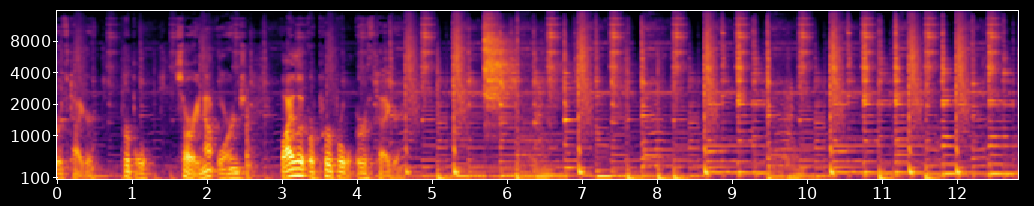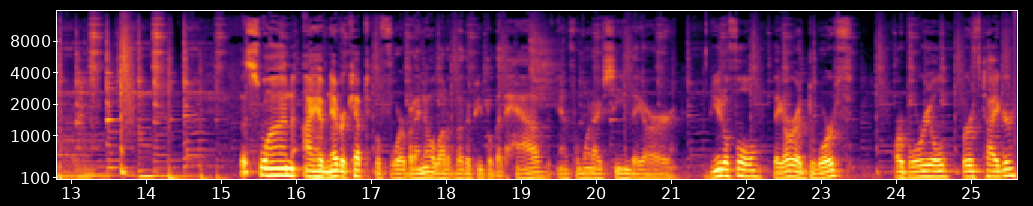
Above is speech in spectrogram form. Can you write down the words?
earth tiger. Purple, sorry, not orange, violet or purple earth tiger. This one I have never kept before, but I know a lot of other people that have, and from what I've seen, they are beautiful. They are a dwarf arboreal earth tiger.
